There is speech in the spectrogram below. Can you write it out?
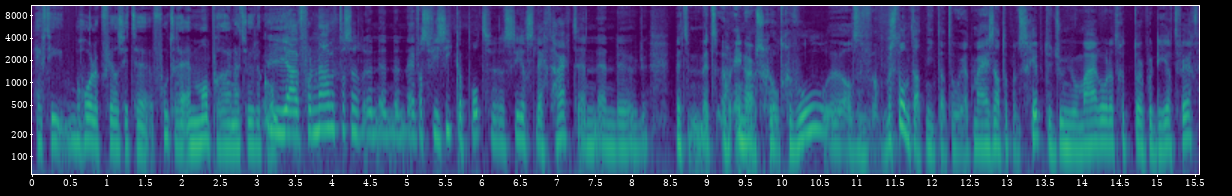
heeft hij behoorlijk veel zitten voeteren en mopperen natuurlijk. Op. Ja, voornamelijk was er een, een, een, hij was fysiek kapot. Een zeer slecht hart. En, en de, met, met een enorm schuldgevoel. Uh, als, bestond dat niet, dat woord. Maar hij zat op een schip, de Junior Maro, dat getorpedeerd werd.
